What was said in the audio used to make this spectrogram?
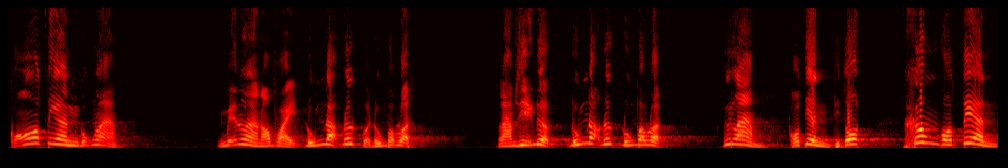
Có tiền cũng làm. Miễn là nó phải đúng đạo đức và đúng pháp luật. Làm gì cũng được. Đúng đạo đức, đúng pháp luật. Cứ làm. Có tiền thì tốt. Không có tiền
